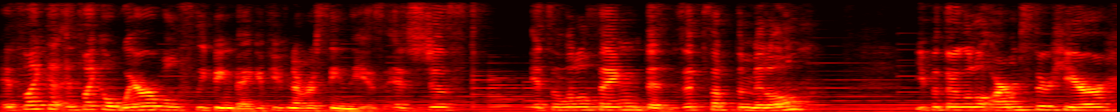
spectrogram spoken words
it's like a it's like a wearable sleeping bag if you've never seen these. It's just it's a little thing that zips up the middle. You put their little arms through here,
